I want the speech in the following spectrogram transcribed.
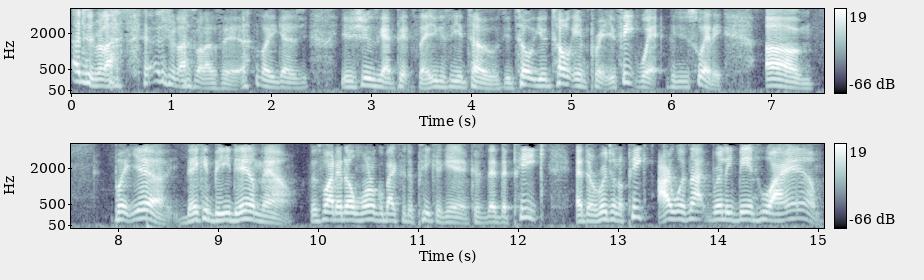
I just realized. I just realized what I said. I was like, you got your shoes got pit stains. You can see your toes, your toe, your toe imprint, your feet wet because you're sweaty. Um, but yeah, they can be them now. That's why they don't want to go back to the peak again. Because at the peak, at the original peak, I was not really being who I am.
